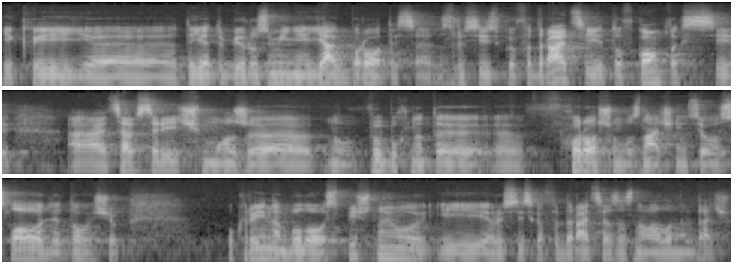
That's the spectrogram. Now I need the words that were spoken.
який е, дає тобі розуміння, як боротися з Російською Федерацією, то в комплексі е, ця вся річ може ну, вибухнути в хорошому значенні цього слова для того, щоб Україна була успішною і Російська Федерація зазнавала невдачі.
